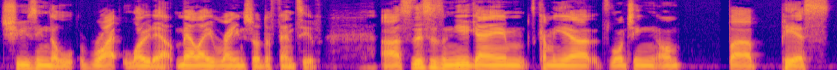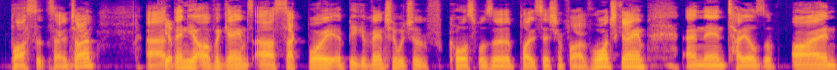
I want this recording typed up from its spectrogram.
choosing the right loadout, melee, ranged, or defensive. Uh, so this is a new game. It's coming out. It's launching on uh, PS Plus at the same time. Uh, Yep. Then your other games are Sackboy: A Big Adventure, which of course was a PlayStation Five launch game, and then Tails of Iron,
